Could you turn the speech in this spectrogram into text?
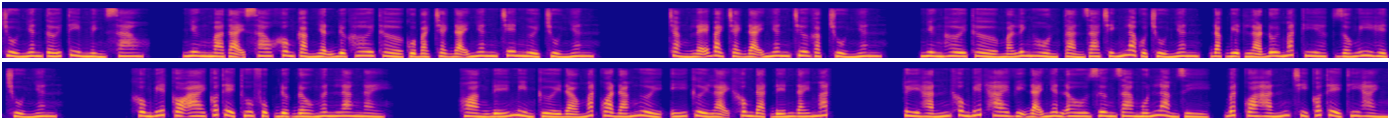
chủ nhân tới tìm mình sao? Nhưng mà tại sao không cảm nhận được hơi thở của bạch trạch đại nhân trên người chủ nhân? Chẳng lẽ bạch trạch đại nhân chưa gặp chủ nhân? Nhưng hơi thở mà linh hồn tản ra chính là của chủ nhân, đặc biệt là đôi mắt kia, giống y hệt chủ nhân. Không biết có ai có thể thu phục được đầu ngân lang này. Hoàng đế mỉm cười đảo mắt qua đám người, ý cười lại không đạt đến đáy mắt. Tuy hắn không biết hai vị đại nhân Âu Dương gia muốn làm gì, bất qua hắn chỉ có thể thi hành.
